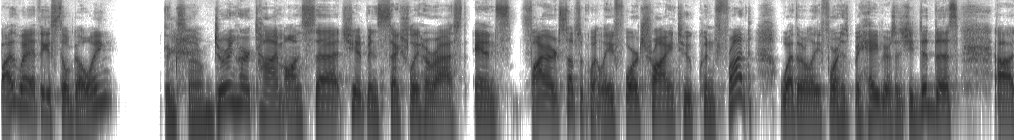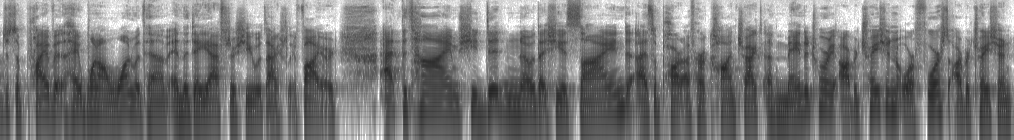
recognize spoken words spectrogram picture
by the way, I think is still going think so. During her time on set, she had been sexually harassed and fired subsequently for trying to confront Weatherly for his behaviors. And she did this uh, just a private one on one with him, and the day after she was actually fired. At the time, she didn't know that she had signed as a part of her contract a mandatory arbitration or forced arbitration,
